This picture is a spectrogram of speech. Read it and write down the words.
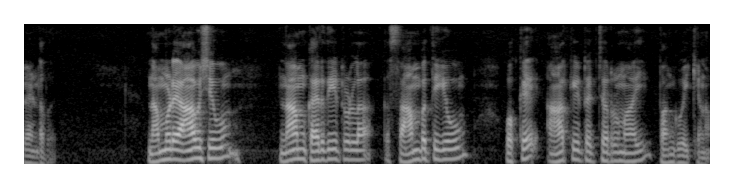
വേണ്ടത്. നമ്മുടെ ആവശ്യവും നാം കരുതിയിട്ടുള്ള സാമ്പത്തികവും ഒക്കെ ആർക്കിടെക്ചറുമായി പങ്കുവയ്ക്കണം.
